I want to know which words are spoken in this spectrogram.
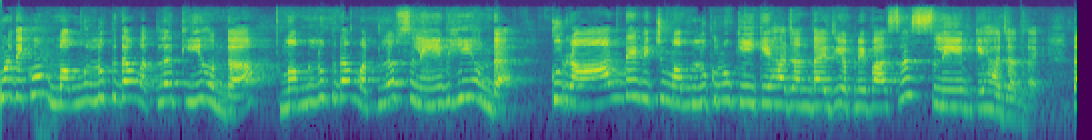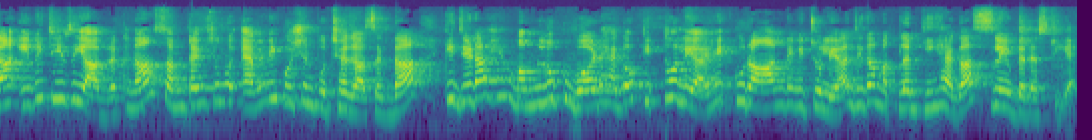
ਹੁਣ ਦੇਖੋ, ਮਮਲੁਕ ਦਾ ਮਤਲਬ ਕੀ ਹੁੰਦਾ? ਮਮਲੁਕ ਦਾ ਮਤਲਬ ਸਲੇਵ ਹੀ ਹੁੰਦਾ ਹੈ। ਕੁਰਾਨ ਦੇ ਵਿੱਚ ਮਮਲੁਕ ਨੂੰ ਕੀ ਕਿਹਾ ਜਾਂਦਾ ਹੈ ਜੀ? ਆਪਣੇ ਪਾਸ ਸਲੇਵ ਕਿਹਾ ਜਾਂਦਾ ਹੈ। ਤਾਂ ਇਹ ਵੀ ਚੀਜ਼ ਯਾਦ ਰੱਖਣਾ ਸਮਟਾਈਮਸ ਤੁਹਾਨੂੰ ਐਵੇਂ ਵੀ ਕੁਐਸਚਨ ਪੁੱਛਿਆ ਜਾ ਸਕਦਾ ਕਿ ਜਿਹੜਾ ਇਹ ਮਮਲੁਕ ਵਰਡ ਹੈਗਾ ਉਹ ਕਿੱਥੋਂ ਲਿਆ ਇਹ ਕੁਰਾਨ ਦੇ ਵਿੱਚੋਂ ਲਿਆ, ਜਿਹਦਾ ਮਤਲਬ ਕੀ ਹੈਗਾ? ਸਲੇਵ ਡਾਇਨੈਸਟੀ ਹੈ।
